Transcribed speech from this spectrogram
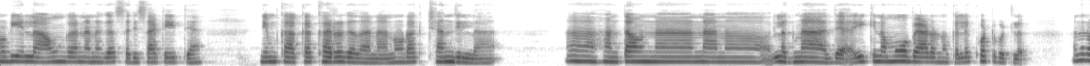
ನೋಡಿಯಲ್ಲ, ಅವಂಗ ನನಗೆ ಸರಿ ಸಾಟಿ ಐತೆ. ನಿಮ್ಮ ಕಾಕ ಕರಗದಾನ ನೋಡಕ್ಕೆ ಚಂದಿಲ್ಲ ಅಂಥವನ್ನ ನಾನು ಲಗ್ನ ಆದೆ ಈಕಿ ನಮ್ಮವ್ವ ಬೇಡ ಅನ್ನೋ ಕಲೆ ಕೊಟ್ಬಿಟ್ಲು. ಅಂದ್ರೆ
